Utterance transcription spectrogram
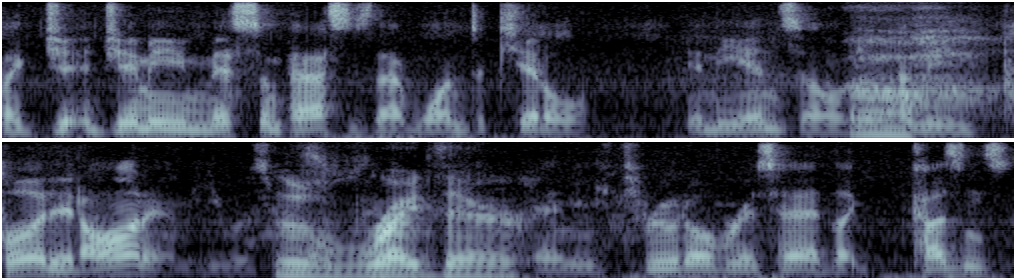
like J- Jimmy missed some passes. That one to Kittle in the end zone. I Oh. mean, put it on him. He was was. It was open, right there. and he threw it over his head. Like Cousins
